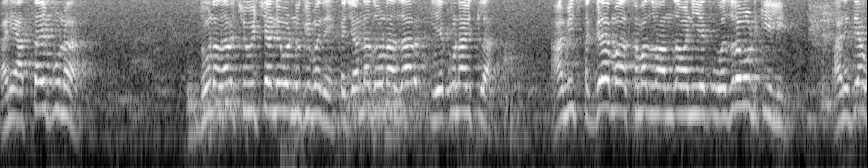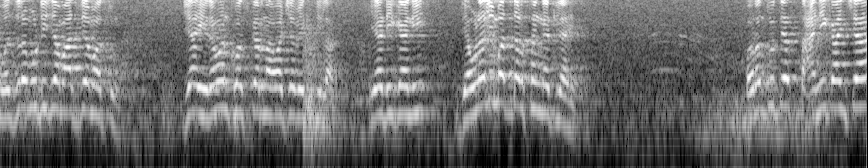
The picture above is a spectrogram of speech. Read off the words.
आणि आत्ताही पुन्हा दोन हजार चोवीसच्या निवडणुकीमध्ये का ज्यांना दोन हजार एकोणावीसला आम्ही सगळ्या समाज बांधवांनी एक वज्रमूठ केली आणि त्या वज्रमुठीच्या माध्यमातून ज्या हिरवण खोसकर नावाच्या व्यक्तीला या ठिकाणी देवळाली मतदारसंघातले आहेत. परंतु त्या स्थानिकांच्या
